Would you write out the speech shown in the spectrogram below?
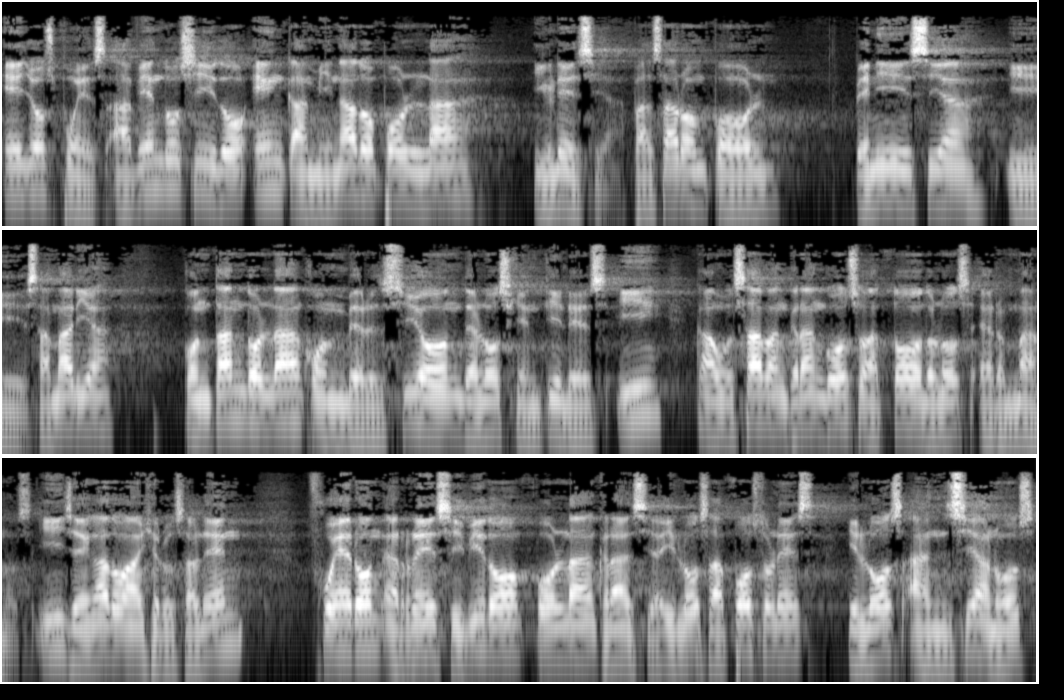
Ellos pues, habiendo sido encaminados por la iglesia, pasaron por Penicia y Samaria, contando la conversión de los gentiles y causaban gran gozo a todos los hermanos. Y llegado a Jerusalén, fueron recibidos por la gracia y los apóstoles y los ancianos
